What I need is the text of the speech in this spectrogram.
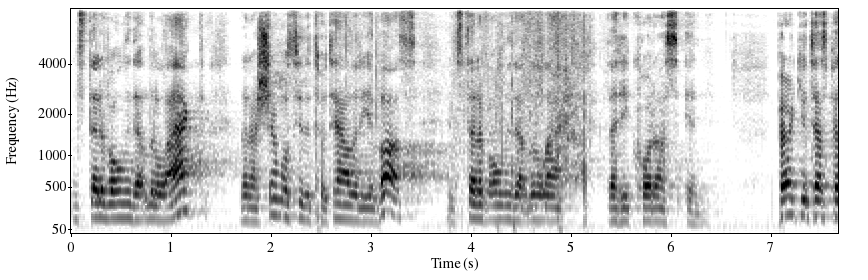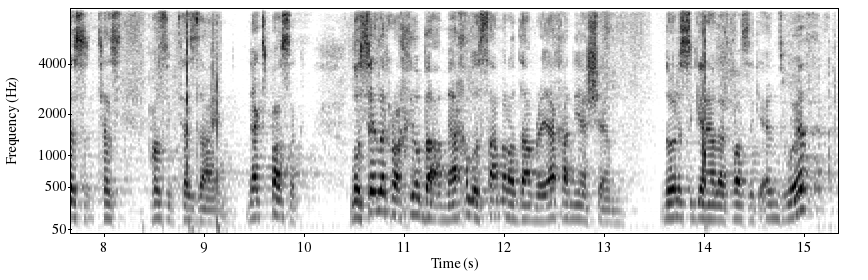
instead of only that little act, then Hashem will see the totality of us instead of only that little act that He caught us in. Perak Yutes. Next Pasuk. Lo selech rachil lo adam reach ani Hashem. Notice again how that Pasuk ends with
